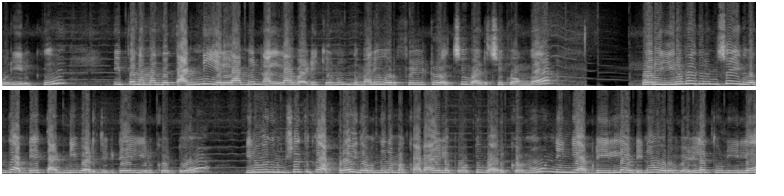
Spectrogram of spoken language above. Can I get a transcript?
ஊறியிருக்கு. இப்போ நம்ம அந்த தண்ணி எல்லாமே நல்லா வடிக்கணும். இந்த மாதிரி ஒரு ஃபில்ட்ரு வச்சு வடிச்சுக்கோங்க. ஒரு இருபது நிமிஷம் இது வந்து அப்படியே தண்ணி வடிஞ்சுக்கிட்டே இருக்கட்டும். இருபது நிமிஷத்துக்கு அப்புறம் இதை வந்து நம்ம கடாயில் போட்டு வறுக்கணும். நீங்கள் அப்படி இல்லை அப்படின்னா ஒரு வெள்ளை துணியில்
